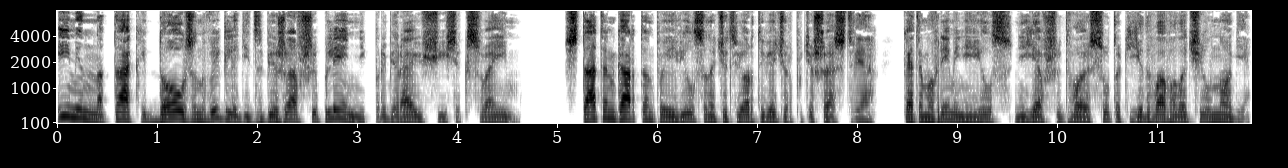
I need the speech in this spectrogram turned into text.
Именно так и должен выглядеть сбежавший пленник, пробирающийся к своим. Штаттенгартен появился на четвертый вечер путешествия. К этому времени Илс, не евший двое суток, едва волочил ноги.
